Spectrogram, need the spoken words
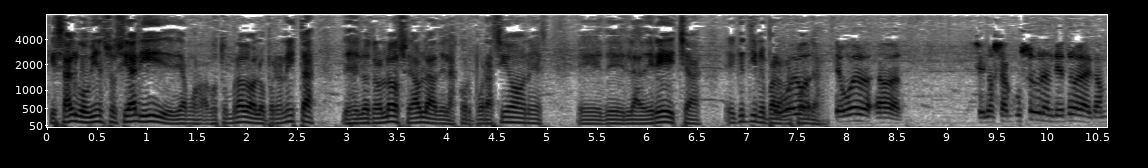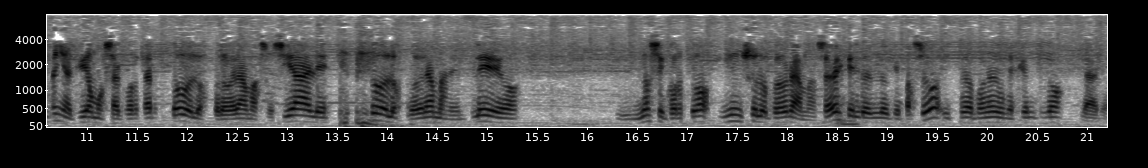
que es algo bien social y, digamos, acostumbrado a lo peronista. Desde el otro lado se habla de las corporaciones, eh, de la derecha. Eh, ¿Qué tiene para responder? Te vuelvo, a ver, se nos acusó durante toda la campaña que íbamos a cortar todos los programas sociales, todos los programas de empleo. No se cortó ni un solo programa. ¿Sabes qué es lo, que pasó? Y te voy a poner un ejemplo claro.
